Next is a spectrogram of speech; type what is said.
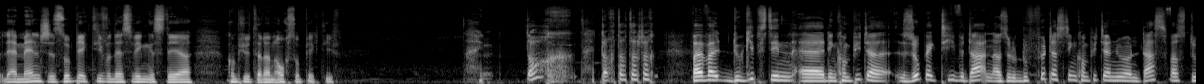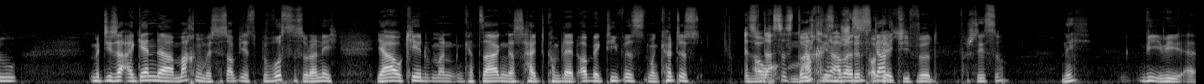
der Mensch ist subjektiv und deswegen ist der Computer dann auch subjektiv. Doch, doch, doch, doch, doch. Weil, weil du gibst den, äh, den Computer subjektive Daten. Also du, du fütterst den Computer nur in das, was du mit dieser Agenda machen möchtest, ob jetzt bewusst ist oder nicht. Ja, okay, man kann sagen, dass es halt komplett objektiv ist. Man könnte es. Also Auch dass es durch machen, diesen es Schritt nicht- objektiv wird. Verstehst du? Nicht? Wie, wie, äh,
